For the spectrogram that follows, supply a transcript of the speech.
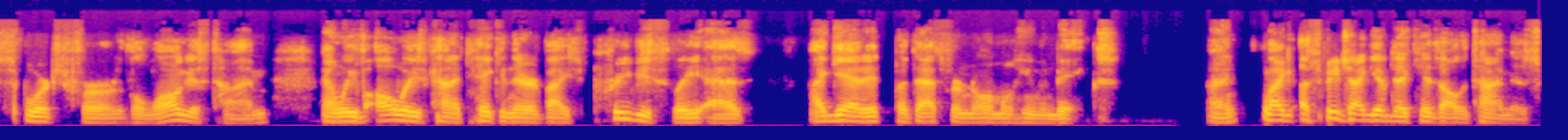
sports for the longest time. And we've always kind of taken their advice previously as, I get it, but that's for normal human beings. Right. Like a speech I give to kids all the time is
